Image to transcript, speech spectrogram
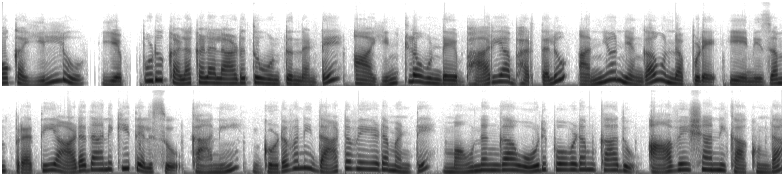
ఒక ఇల్లు ఎప్పుడు కళకళలాడుతూ ఉంటుందంటే ఆ ఇంట్లో ఉండే భార్యాభర్తలు అన్యోన్యంగా ఉన్నప్పుడే. ఈ నిజం ప్రతి ఆడదానికీ తెలుసు. కాని గొడవని దాటవేయడమంటే మౌనంగా ఓడిపోవడం కాదు. ఆవేశాన్ని కాకుండా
